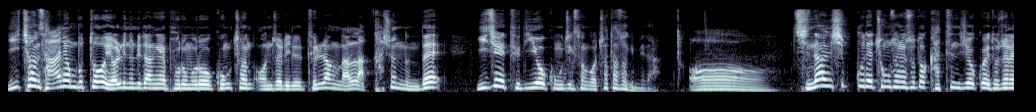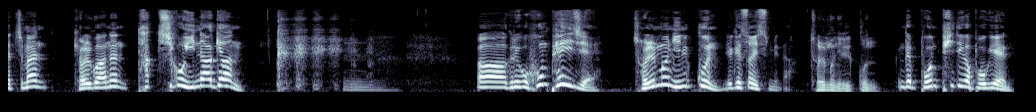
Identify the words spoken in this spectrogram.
2004년부터 열린우리당의 부름으로 공천 언저리를 들락날락 하셨는데 이제 드디어 공직선거 첫 타석입니다. 어. 지난 19대 총선에서도 같은 지역구에 도전했지만 결과는 탁치고 이낙연. 어, 그리고 홈페이지에 젊은 일꾼 이렇게 써 있습니다. 젊은 일꾼. 근데 본 PD가 보기엔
